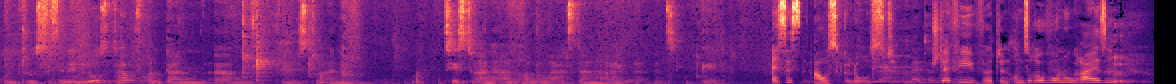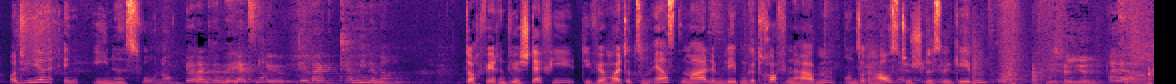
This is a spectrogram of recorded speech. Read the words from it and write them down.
und tust es in den Lostopf und dann ähm, du eine, ziehst du eine andere Nummer als deine eigene, wenn es gut geht. Es ist ausgelost. Steffi wird in unsere Wohnung reisen und wir in Ines Wohnung. Ja, dann können wir jetzt noch direkt Termine machen. Doch während wir Steffi, die wir heute zum ersten Mal im Leben getroffen haben, unsere Haustürschlüssel geben, Nicht verlieren. Ah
